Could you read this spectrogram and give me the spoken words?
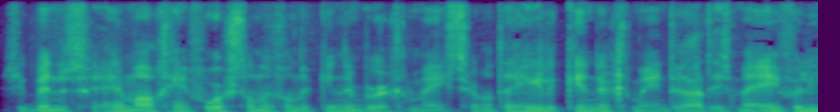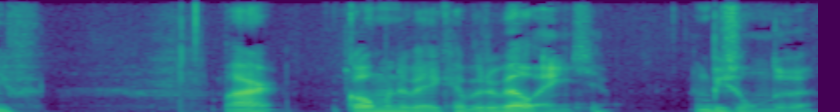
Dus ik ben dus helemaal geen voorstander van de kinderburgemeester, want de hele kindergemeenteraad is me even lief. Maar komende week hebben we er wel eentje. Een bijzondere.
